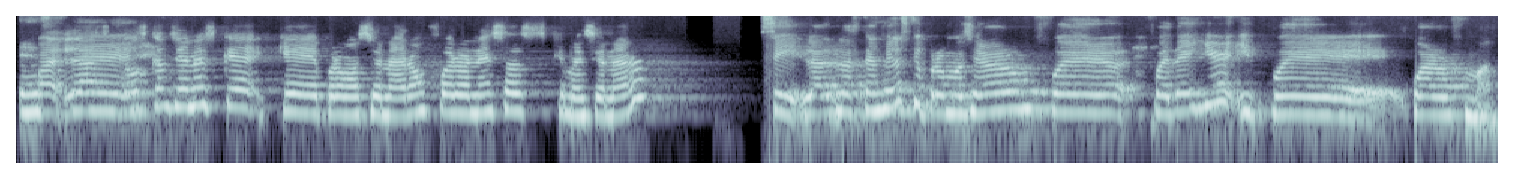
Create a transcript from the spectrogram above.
¿Cuál- Las este- dos canciones que, que promocionaron fueron esas que mencionaron. Sí, la- las canciones que promocionaron fue, fue Danger y fue War of Mud.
